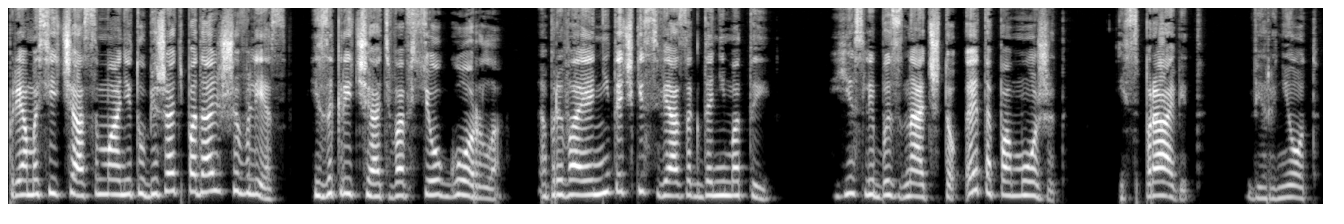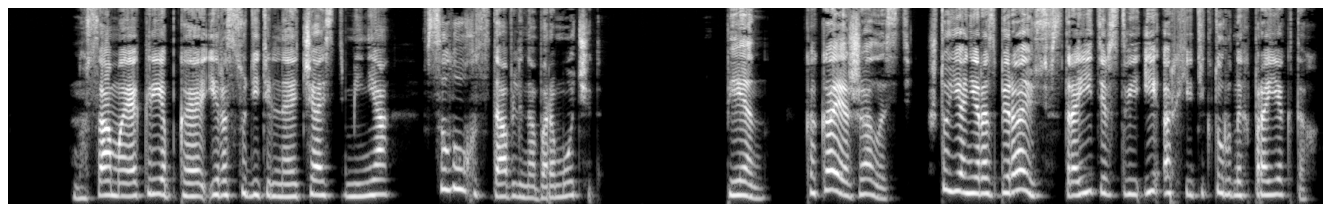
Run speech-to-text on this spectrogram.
прямо сейчас манит убежать подальше в лес и закричать во все горло, обрывая ниточки связок до немоты. Если бы знать, что это поможет, исправит, вернет. Но самая крепкая и рассудительная часть меня вслух сдавленно бормочет. Пен, какая жалость, что я не разбираюсь в строительстве и архитектурных проектах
